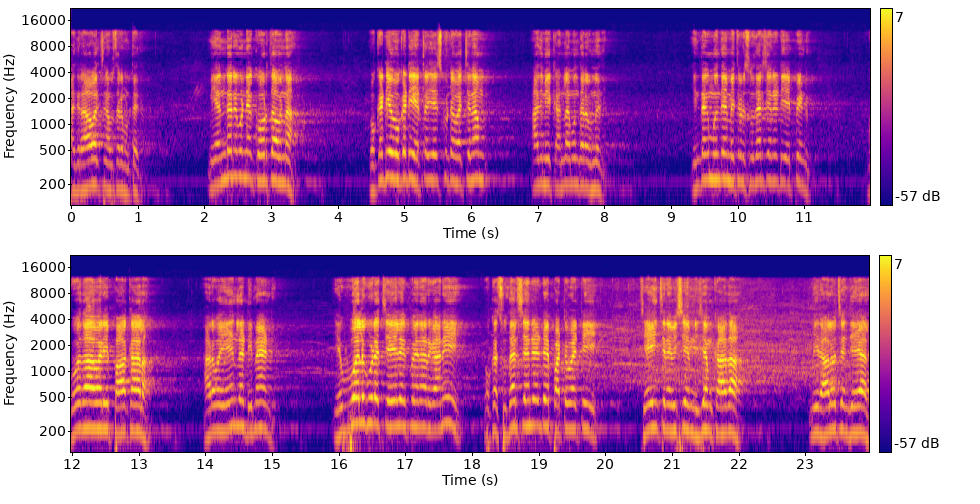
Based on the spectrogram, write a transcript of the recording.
అది రావాల్సిన అవసరం ఉంటుంది. మీ అందరిని కూడా నేను కోరుతా ఉన్నా ఒకటి ఒకటి ఎట్లా చేసుకుంటూ వచ్చినాం అది మీ కళ్ళ ముందర ఉన్నది. ఇంతకుముందే మిత్రుడు సుదర్శన్ రెడ్డి చెప్పిండు గోదావరి పాకాల అరవై ఏండ్ల డిమాండ్ ఎవ్వరు కూడా చేయలేకపోయినారు కానీ ఒక సుదర్శన్ రెడ్డి పట్టుబట్టి చేయించిన విషయం నిజం కాదా? మీరు ఆలోచన చేయాలి.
